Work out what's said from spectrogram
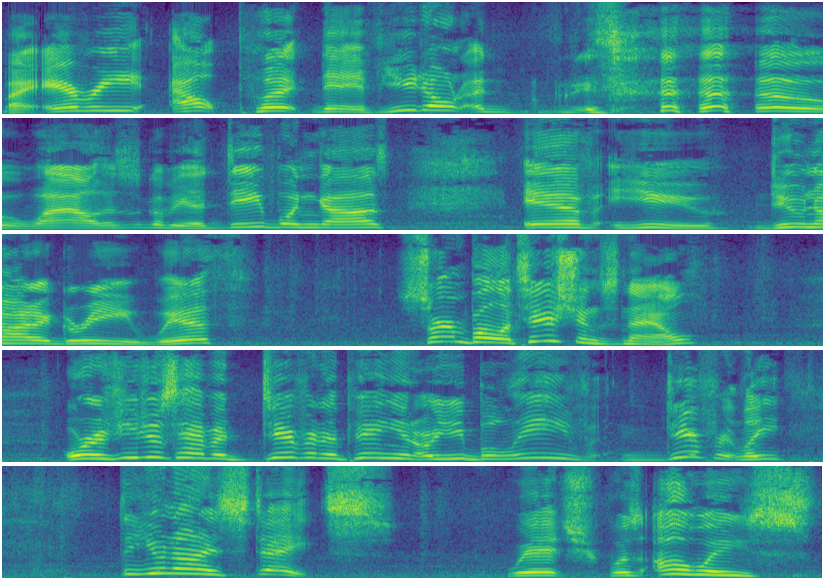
by every output that if you don't agree. oh, wow, this is going to be a deep one, guys. If you do not agree with certain politicians now, or if you just have a different opinion or you believe differently, the United States, which was always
